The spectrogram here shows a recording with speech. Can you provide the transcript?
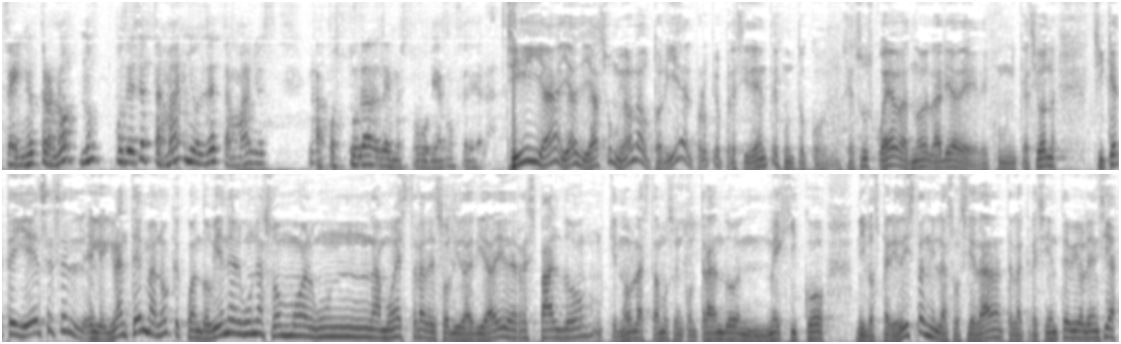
pero no, no, pues de ese tamaño, de ese tamaño es la postura de nuestro gobierno federal. Sí, ya, ya, ya asumió la autoría el propio presidente junto con Jesús Cuevas, ¿no? El área de, comunicación. Chiquete, y ese es el, gran tema, ¿no? Que cuando viene algún asomo, alguna muestra de solidaridad y de respaldo, que no la estamos encontrando en México, ni los periodistas ni la sociedad ante la creciente violencia,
